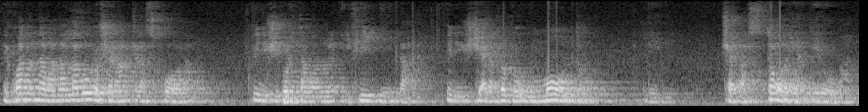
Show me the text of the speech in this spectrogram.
E quando andavano al lavoro c'era anche la scuola, quindi ci portavano i figli là, quindi c'era proprio un mondo lì, c'è la storia di Roma.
